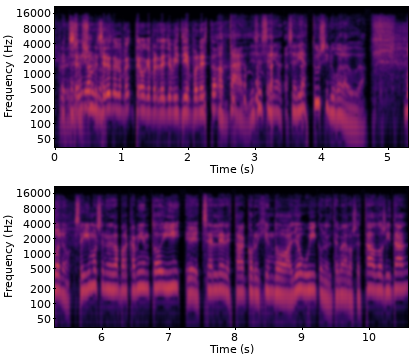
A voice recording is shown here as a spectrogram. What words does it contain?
Esto ¿En serio, absurdo. en serio tengo, que, tengo que perder yo mi tiempo en esto? Total, ese sería- serías tú sin lugar a duda. Bueno, seguimos en el aparcamiento y eh, Chandler está corrigiendo a Joey con el tema de los estados y tal.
